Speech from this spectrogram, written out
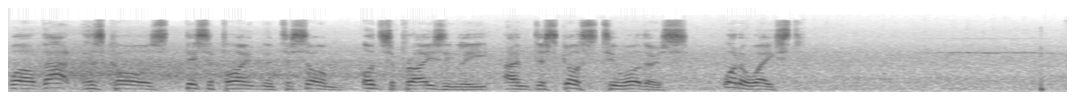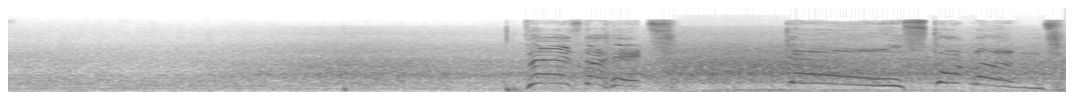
Well, that has caused disappointment to some, unsurprisingly, and disgust to others. What a waste. There's the hit! Goal, Scotland!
